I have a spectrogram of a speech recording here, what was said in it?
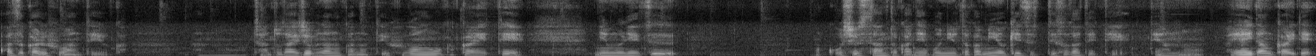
預かる不安っていうかあのちゃんと大丈夫なのかなっていう不安を抱えて眠れず、まあ、こう出産とかね母乳とか身を削って育ててであの早い段階で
